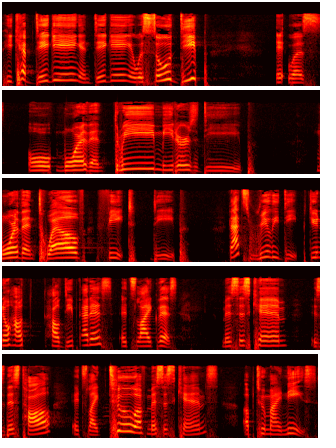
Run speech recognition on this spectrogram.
He kept digging and digging. It was so deep. It was oh more than three meters deep. More than 12 feet deep. That's really deep. Do you know how, how deep that is? It's like this. Mrs. Kim is this tall. It's like two of Mrs. Kim's up to my knees.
